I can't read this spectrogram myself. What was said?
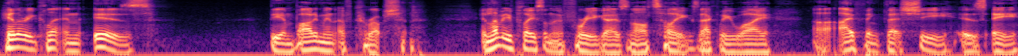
Hillary Clinton is the embodiment of corruption. And let me play something for you guys, and I'll tell you exactly why uh, I think that she is a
